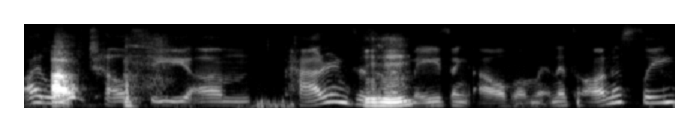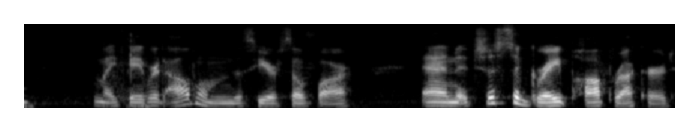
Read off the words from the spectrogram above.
I Uh, love Chelsea. Um, Patterns is Mhm. an amazing album, and it's honestly my favorite album this year so far. And it's just a great pop record.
